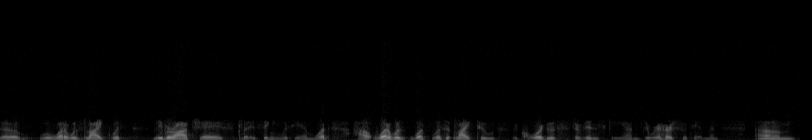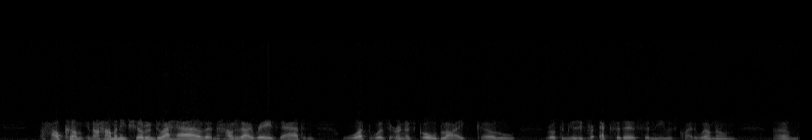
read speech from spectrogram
uh, well, what it was like with Liberace, singing with him. What how what was what was it like to record with Stravinsky and to rehearse with him? And um, how come you know how many children do I have and how did I raise that? And what was Ernest Gold like uh, who wrote the music for Exodus? And he was quite a well-known um,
